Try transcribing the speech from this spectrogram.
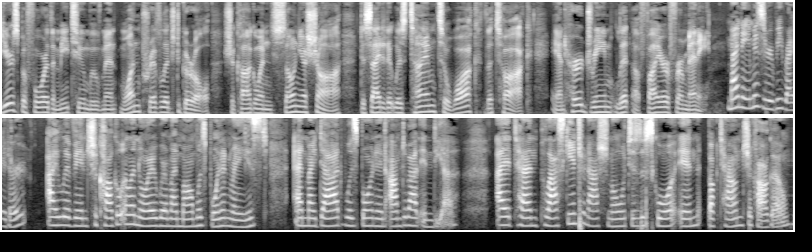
Years before the Me Too movement, one privileged girl, Chicagoan Sonia Shah, decided it was time to walk the talk, and her dream lit a fire for many. My name is Ruby Ryder. I live in Chicago, Illinois, where my mom was born and raised, and my dad was born in Ahmedabad, India. I attend Pulaski International, which is a school in Bucktown, Chicago.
